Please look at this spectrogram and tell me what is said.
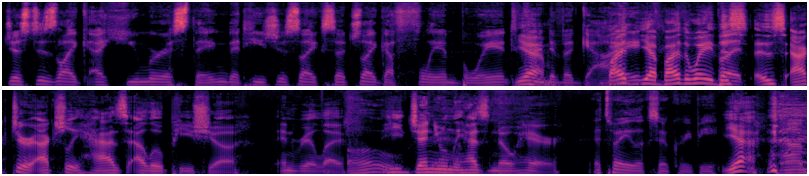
just as like a humorous thing that he's just like such like a flamboyant yeah. kind of a guy. By, yeah. By the way, this but- this actor actually has alopecia in real life. Oh, he genuinely has no hair. That's why he looks so creepy. Yeah. Um,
